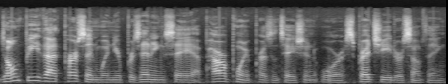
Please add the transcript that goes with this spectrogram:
Don't be that person when you're presenting, say, a PowerPoint presentation or a spreadsheet or something,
